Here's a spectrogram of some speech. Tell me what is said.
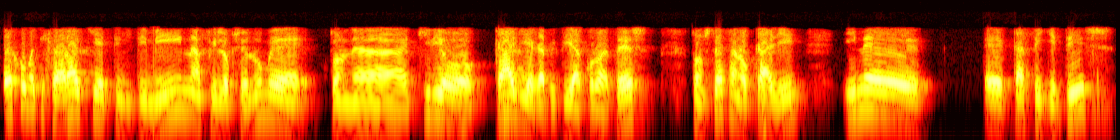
Έχουμε τη χαρά και την τιμή να φιλοξενούμε τον ε, κύριο Κάλλη, αγαπητοί ακροατές, τον Στέφανο Κάλλη. Είναι ε, καθηγητής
